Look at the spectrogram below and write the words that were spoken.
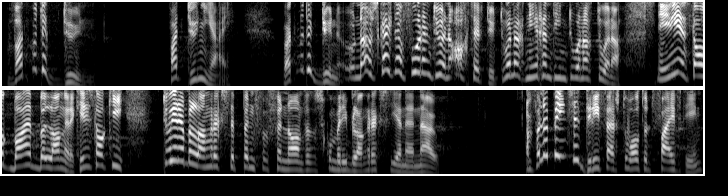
Wat moet ek doen? Wat doen jy? Wat moet ek doen? Nou ons kyk nou vorentoe en agtertoe, 2019, 2020. En hierdie is dalk baie belangrik. Hierdie is dalk die tweede belangrikste punt vir vanaand wat ons kom by die belangrikste ene nou. In Filippense 3 vers 12 tot 15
